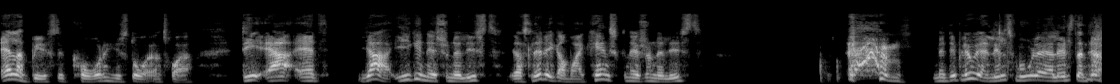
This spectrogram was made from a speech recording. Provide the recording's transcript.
allerbedste korte historier, tror jeg, det er, at jeg er ikke nationalist. Jeg er slet ikke amerikansk nationalist. Men det blev jeg en lille smule, af jeg læste den her.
